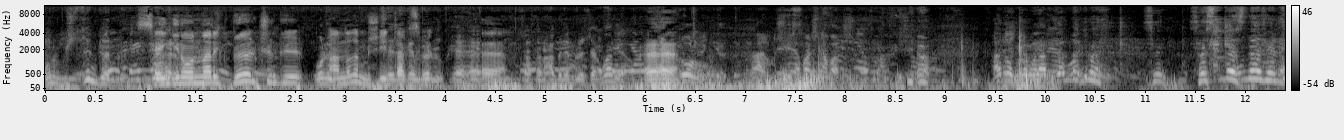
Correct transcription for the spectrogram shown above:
Bunu biçtim de. Sen yine onları böl çünkü Oğlum, anladın mı? Şey Şeyden taksim et. bölük. He he. He. Zaten habire bölesek var ya. He he. Dolu. Tamam şeye başla bak. Hadi Kemal abi sen bak. Sesli besle şöyle.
